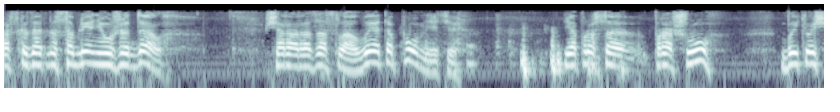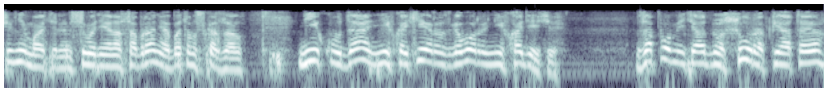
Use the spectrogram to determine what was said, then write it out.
так сказать, наставление уже дал. Вчера разослал. Вы это помните. Я просто прошу быть очень внимательным. Сегодня я на собрании об этом сказал. Никуда, ни в какие разговоры не входите. Запомните одно, сура пятая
